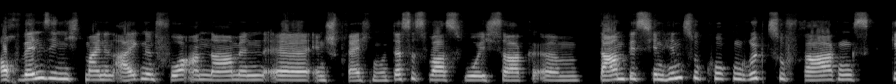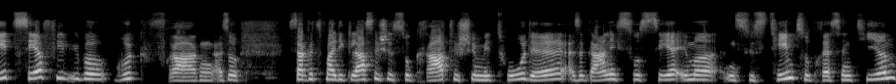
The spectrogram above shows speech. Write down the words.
auch wenn sie nicht meinen eigenen Vorannahmen äh, entsprechen. Und das ist was, wo ich sage, ähm, da ein bisschen hinzugucken, rückzufragen. Geht sehr viel über Rückfragen. Also ich sage jetzt mal die klassische sokratische Methode, also gar nicht so sehr immer ein System zu präsentieren,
